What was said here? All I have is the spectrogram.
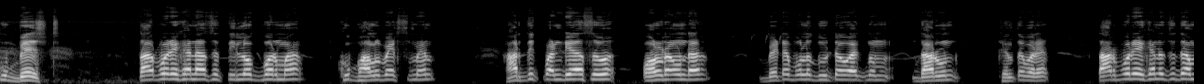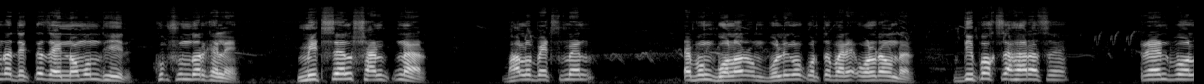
খুব বেস্ট তারপর এখানে আছে তিলক বর্মা, খুব ভালো ব্যাটসম্যান হার্দিক পান্ডিয়া আছে অলরাউন্ডার ব্যাটে বলে দুইটাও একদম দারুণ খেলতে পারে। তারপরে এখানে যদি আমরা দেখতে যাই, নমন ধীর, খুব সুন্দর খেলে। মিটসেল শান্টনার, ভালো ব্যাটসম্যান এবং বলার বোলিংও করতে পারে অলরাউন্ডার দীপক চাহার আছে ট্রেন্ড বল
